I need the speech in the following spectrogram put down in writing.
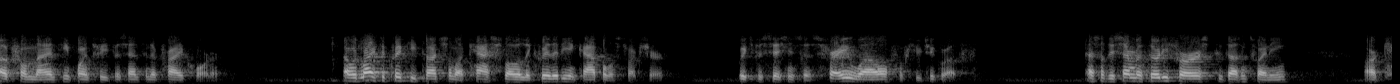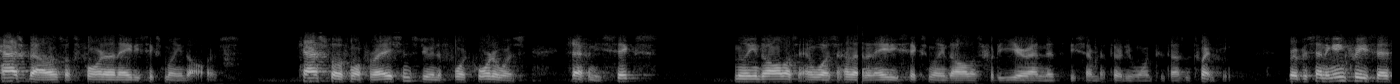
up from 19.3% in the prior quarter. I would like to quickly touch on our cash flow, liquidity, and capital structure, which positions us very well for future growth. As of December 31st, 2020, our cash balance was $486 million. Cash flow from operations during the fourth quarter was $76 million and was $186 million for the year ended December 31, 2020, representing increases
